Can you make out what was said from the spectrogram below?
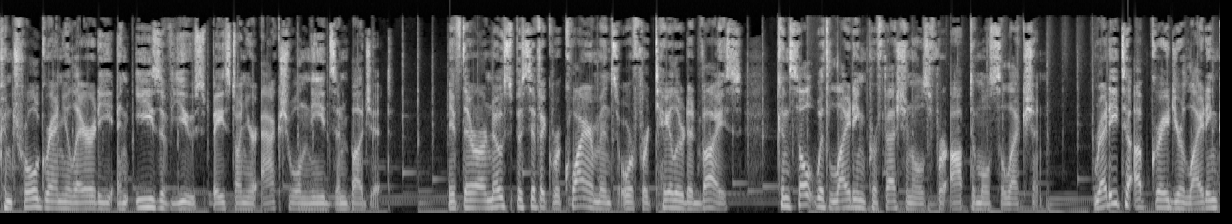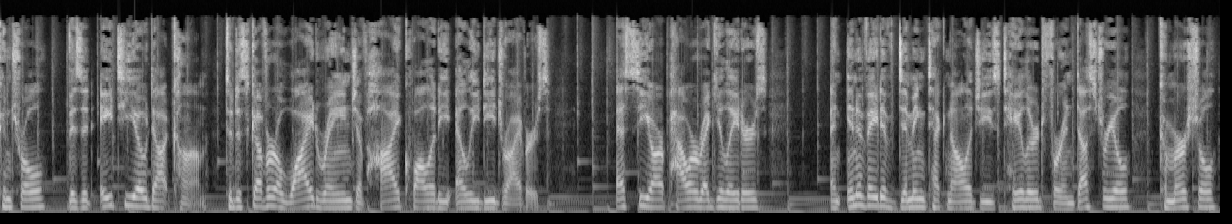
control granularity, and ease of use based on your actual needs and budget. If there are no specific requirements or for tailored advice, consult with lighting professionals for optimal selection. Ready to upgrade your lighting control? Visit ATO.com to discover a wide range of high-quality LED drivers, SCR power regulators, and innovative dimming technologies tailored for industrial, commercial,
